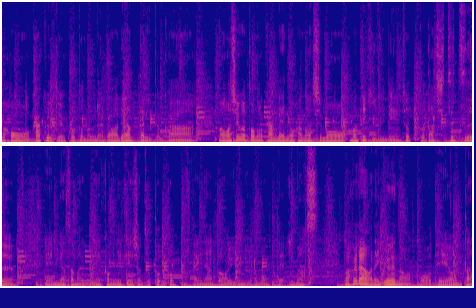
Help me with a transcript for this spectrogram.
まあ、本を書くということの裏側であったりとか、まあ、お仕事の関連のお話も、まあ、適宜ね、ちょっと出しつつ、えー皆様にね、コミュニケーションとと取っていきたいなというふうに思っています。まあ、普段はね、グーのこう低音担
